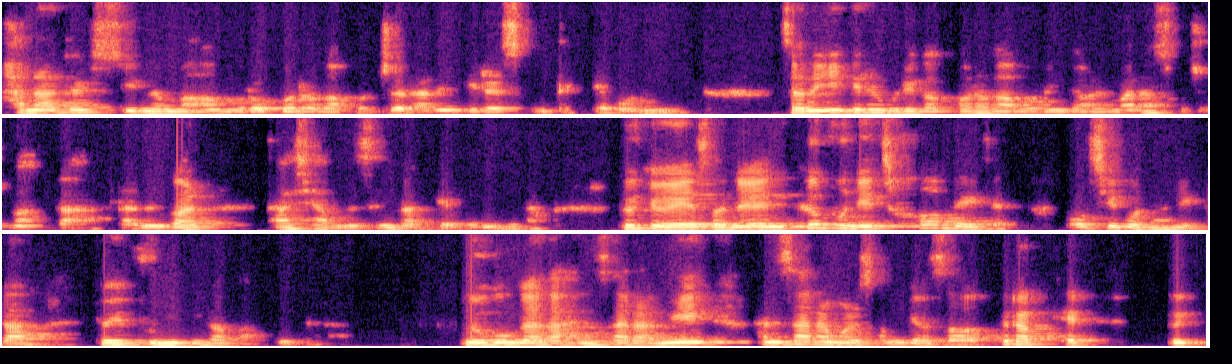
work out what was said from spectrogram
하나 될 수 있는 마음으로 걸어가 볼 줄 아는 길을 선택해 것. 저는 이 길을 우리가 걸어가 보는 게 얼마나 소중한가라는 걸 다시 한번 생각해 봅니다. 그 교회에서는 그분이 처음에 이제 오시고 나니까 교회 분위기가 바뀌더라. 누군가가 한 사람이 한 사람을 섬겨서 그렇게 그,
